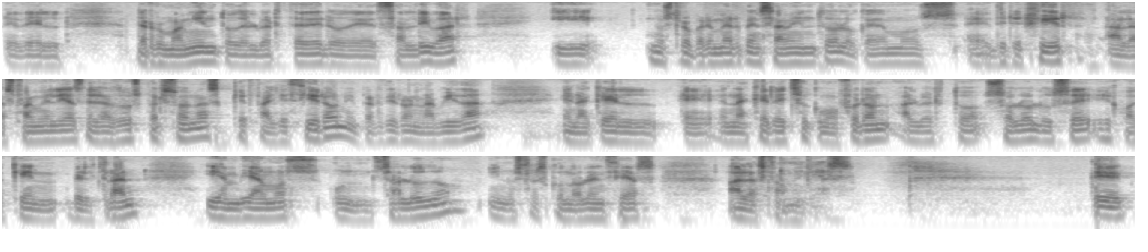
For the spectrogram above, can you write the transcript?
del derrumbamiento del vertedero de Zaldívar y nuestro primer pensamiento lo queremos eh, dirigir a las familias de las dos personas que fallecieron y perdieron la vida en aquel, eh, en aquel hecho, como fueron Alberto Solo y Joaquín Beltrán, y enviamos un saludo y nuestras condolencias a las familias. Eh,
